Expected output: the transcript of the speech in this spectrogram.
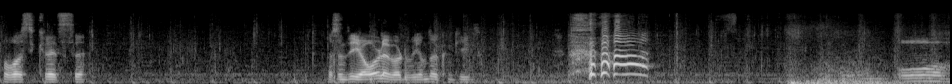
Wo war die Kretze? Das sind eh alle, weil wir haben da keinen Kill. Oh,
